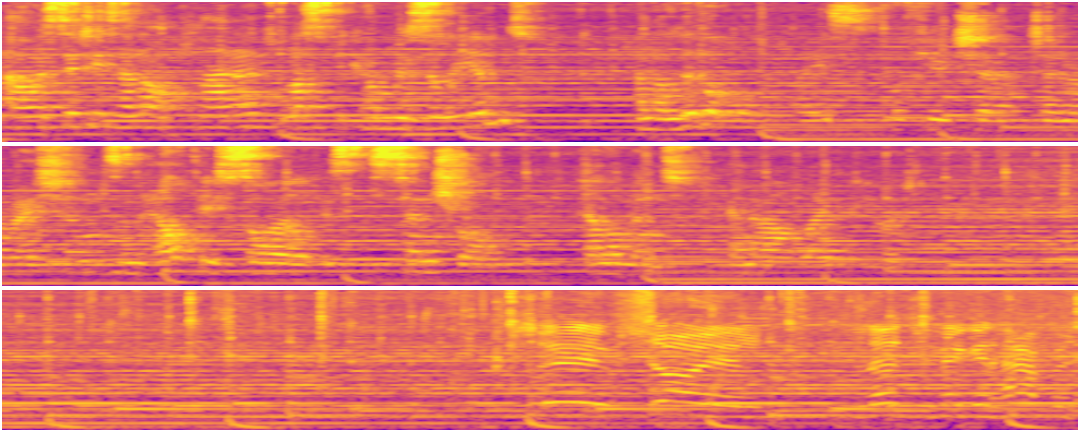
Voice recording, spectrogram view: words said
Our cities and our planet must become resilient and a livable place for future generations and healthy soil is the central element in our livelihood. Save soil, let's make it happen.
